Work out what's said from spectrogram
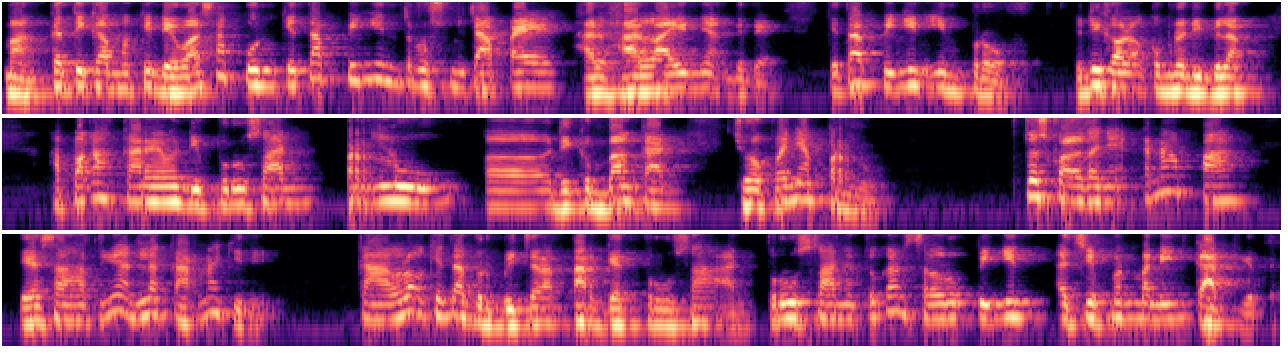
Nah, ketika makin dewasa pun kita pingin terus mencapai hal-hal lainnya gitu ya. Kita pingin improve. Jadi kalau kemudian dibilang, apakah karyawan di perusahaan perlu uh, dikembangkan? Jawabannya perlu. Terus kalau tanya kenapa? Ya salah satunya adalah karena gini, kalau kita berbicara target perusahaan, perusahaan itu kan selalu pingin achievement meningkat gitu.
